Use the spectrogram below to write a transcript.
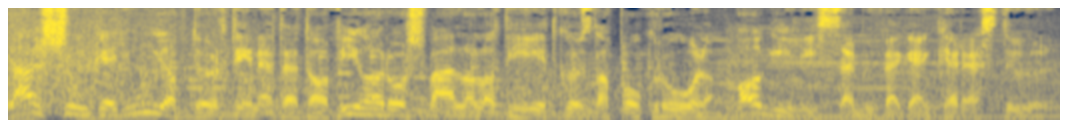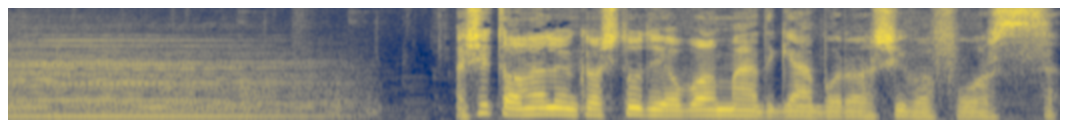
Lássunk egy újabb történetet a viharos vállalati hétköznapokról agilis szemüvegen keresztül. És itt van velünk a stúdióban Mád Gábor, a Siva Force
